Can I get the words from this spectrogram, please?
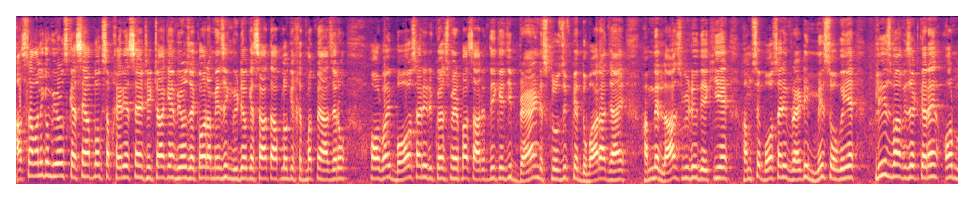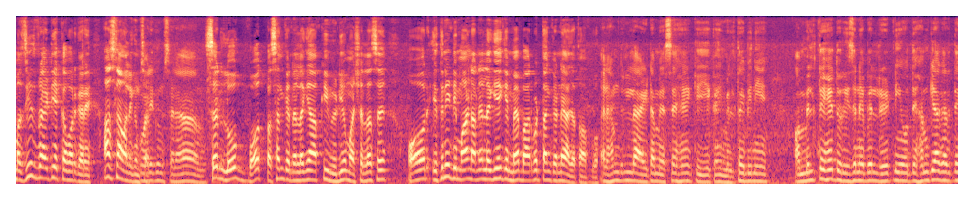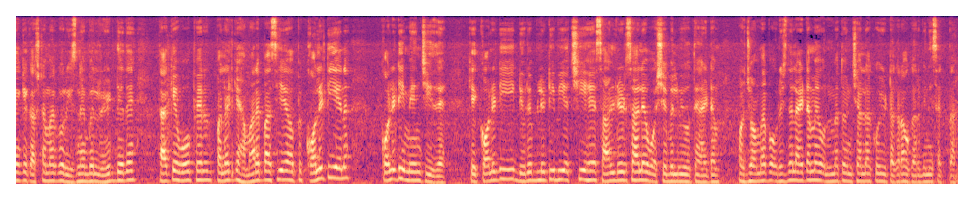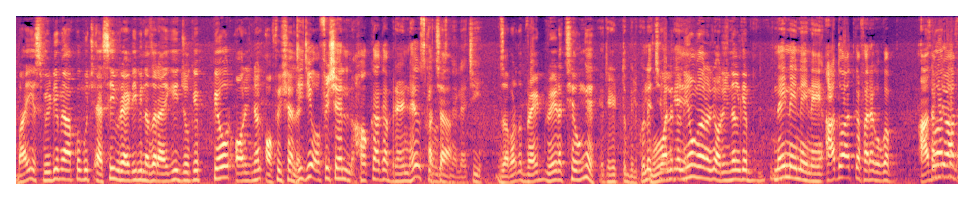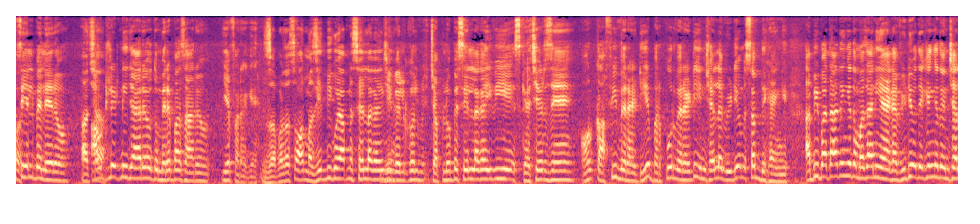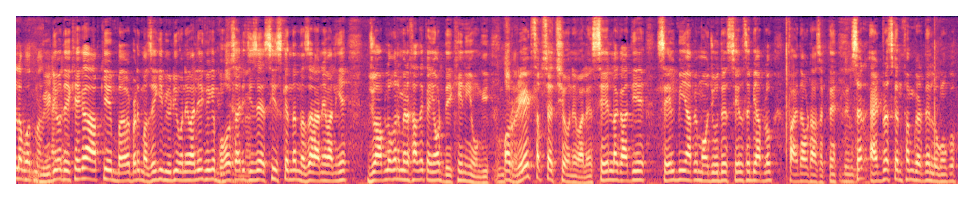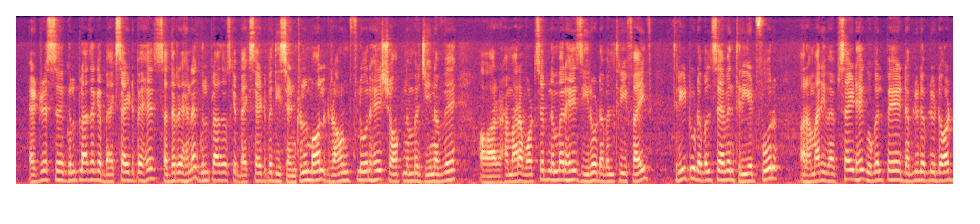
अस्सलाम वालेकुम व्यूअर्स कैसे हैं आप लोग? सब खैरियत से हैं ठीक ठाक हैं? व्यूअर्स एक और अमेजिंग वीडियो के साथ आप लोग की खिदमत में हाजिर हूँ। और भाई बहुत सारी रिक्वेस्ट मेरे पास आ रही थी कि जी ब्रांड एक्सक्लूसिव के दोबारा जाएँ। हमने लास्ट वीडियो देखी है हमसे बहुत सारी वैरायटी मिस हो गई है। प्लीज़ वहाँ विज़िट करें और मज़ीद वैरायटी कवर करें। अस्सलाम वालेकुम सर वालेकुम सलाम। सर लोग बहुत पसंद करने लगे हैं आपकी वीडियो माशाल्लाह से और इतनी डिमांड आने लगी है कि मैं बार बार तंग करने आ जाता हूँ आपको। अलहमदिल्ला आइटम ऐसे हैं कि ये कहीं मिलते भी नहीं हैं। और मिलते हैं तो रीज़नेबल रेट नहीं होते। हम क्या करते हैं कि कस्टमर को रीज़नेबल रेट दे दें ताकि वो फिर पलट के हमारे पास ही है और फिर क्वालिटी है ना। क्वालिटी मेन चीज़ है कि क्वालिटी ड्यूरेबिलिटी भी अच्छी है साल डेढ़ साल है वॉशेबल भी होते हैं आइटम और जो हमारे पास ओरिजिनल आइटम है उनमें तो इंशाल्लाह कोई टकराव कर भी नहीं सकता। भाई इस वीडियो में आपको कुछ ऐसी वैरायटी भी नज़र आएगी जो कि प्योर ओरिजिनल ऑफिशियल जी है। जी ऑफिशियल हॉका का ब्रांड है उसका अच्छा। है जी। ज़बरदस्त रेट रेट अच्छे होंगे? रेट तो बिल्कुल अच्छे वो वाले तो नहीं होंगे ओरिजिनल के नहीं नहीं नहीं नहीं आधो आध का फ़र्क होगा। समझो आध आप सेल पे ले रहे हो। अच्छा। आउटलेट नहीं जा रहे हो तो मेरे पास आ रहे हो ये फ़र्क है। ज़बरदस्त। और मज़ीद भी कोई आपने सेल लगाई जी बिल्कुल। चप्पलों पे सेल लगाई हुई है स्केचर्स हैं और काफ़ी वैरायटी है भरपूर वैरायटी इंशाल्लाह वीडियो में सब दिखाएँगे। अभी बता देंगे तो मज़ा नहीं आएगा। वीडियो देखेंगे तो इंशाल्लाह बहुत मज़ा वीडियो देखेगा आपकी बड़े मज़े की वीडियो होने वाली है क्योंकि बहुत सारी चीज़ें ऐसी इसके अंदर नज़र आने वाली हैं जो आप लोगों ने मेरे ख्याल से कहीं और देखी नहीं होंगी। और रेट सबसे अच्छे होने वाले हैं। सेल लगा दिए सेल भी यहाँ पे मौजूद है। सेल से भी आप लोग फ़ायदा उठा सकते हैं। सर एड्रेस कन्फर्म कर दें लोगों को। एड्रेस गुल प्लाजा के बैक साइड पे है सदर है। ना गुल प्लाजा उसके बैक साइड पे the central mall ground floor है शॉप नंबर जी नब्बे और हमारा व्हाट्सएप नंबर है zero double three five three two double seven three eight four और हमारी वेबसाइट है गूगल पे W W dot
